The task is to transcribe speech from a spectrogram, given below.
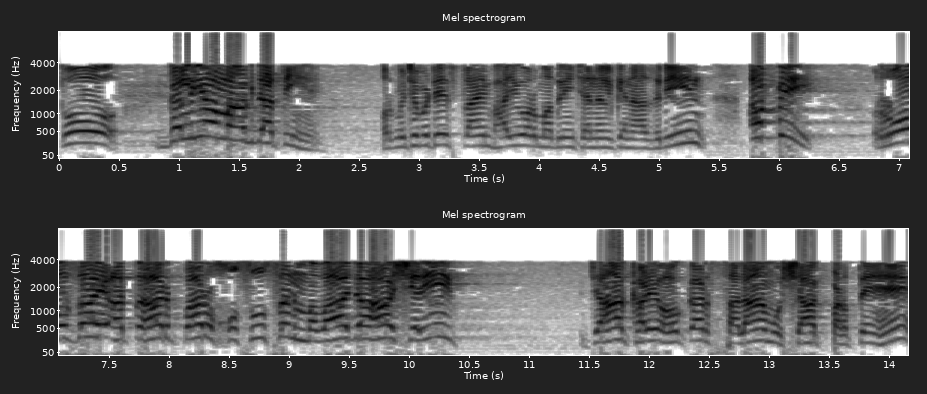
تو گلیاں مانگ جاتی ہیں۔ اور میٹھے میٹھے اسلام بھائیوں اور مدنی چینل کے ناظرین، اب بھی روزہ اطہر پر خصوصاً مواجہ شریف، جہاں کھڑے ہو کر سلام اشاق پڑھتے ہیں،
